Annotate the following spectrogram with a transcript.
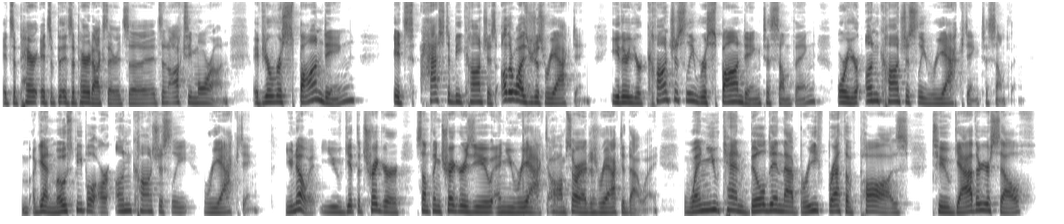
It's a par- it's a it's a paradox there. It's a it's an oxymoron. If you're responding, it has to be conscious. Otherwise, you're just reacting. Either you're consciously responding to something or you're unconsciously reacting to something. Again, most people are unconsciously reacting. You know it. You get the trigger, something triggers you, and you react. Oh, I'm sorry, I just reacted that way. When you can build in that brief breath of pause to gather yourself,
